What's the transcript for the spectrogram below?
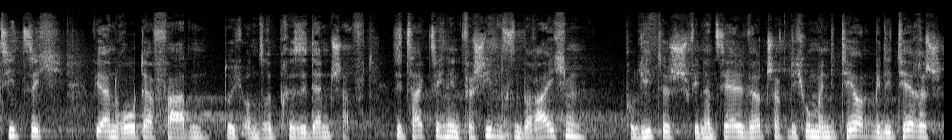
zieht sich wie ein roter Faden durch unsere Präsidentschaft. Sie zeigt sich in den verschiedensten Bereichen, politisch, finanziell, wirtschaftlich, humanitär und militärisch.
